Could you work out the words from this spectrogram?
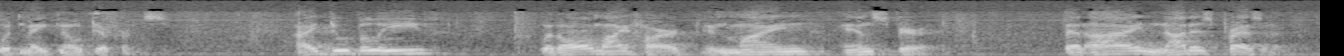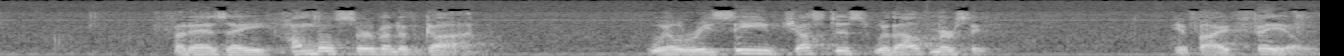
would make no difference. I do believe with all my heart and mind and spirit that I, not as president, but as a humble servant of God, will receive justice without mercy if I fail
